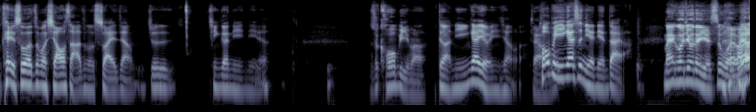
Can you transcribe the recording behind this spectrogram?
可以说的这么潇洒，这么帅这样子？就是 青哥，你你呢？你说 Kobe 吗？对啊，你应该有印象吧？Kobe 应该是你的年代啊。Michael Jordan 也是我的，我要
